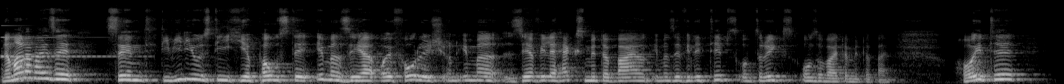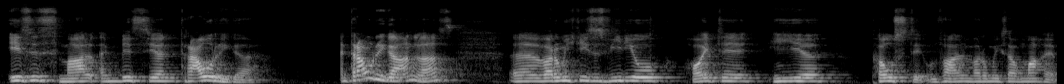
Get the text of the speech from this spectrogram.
Normalerweise sind die Videos, die ich hier poste, immer sehr euphorisch und immer sehr viele Hacks mit dabei und immer sehr viele Tipps und Tricks und so weiter mit dabei. Heute ist es mal ein bisschen trauriger. Ein trauriger Anlass, äh, warum ich dieses Video heute hier poste und vor allem, warum ich es auch mache.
